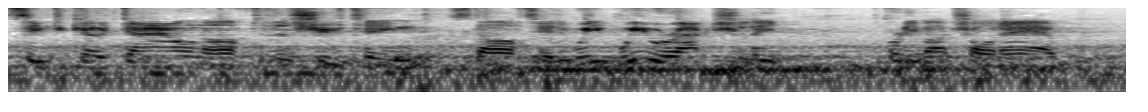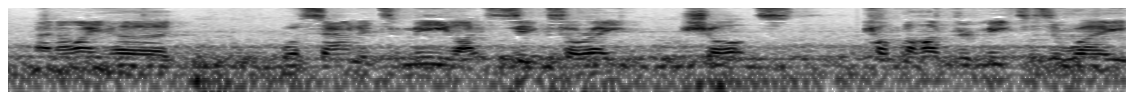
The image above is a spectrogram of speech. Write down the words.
seemed to go down after the shooting started. We, we were actually pretty much on air, and I heard what sounded to me like six or eight shots a couple of hundred meters away,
